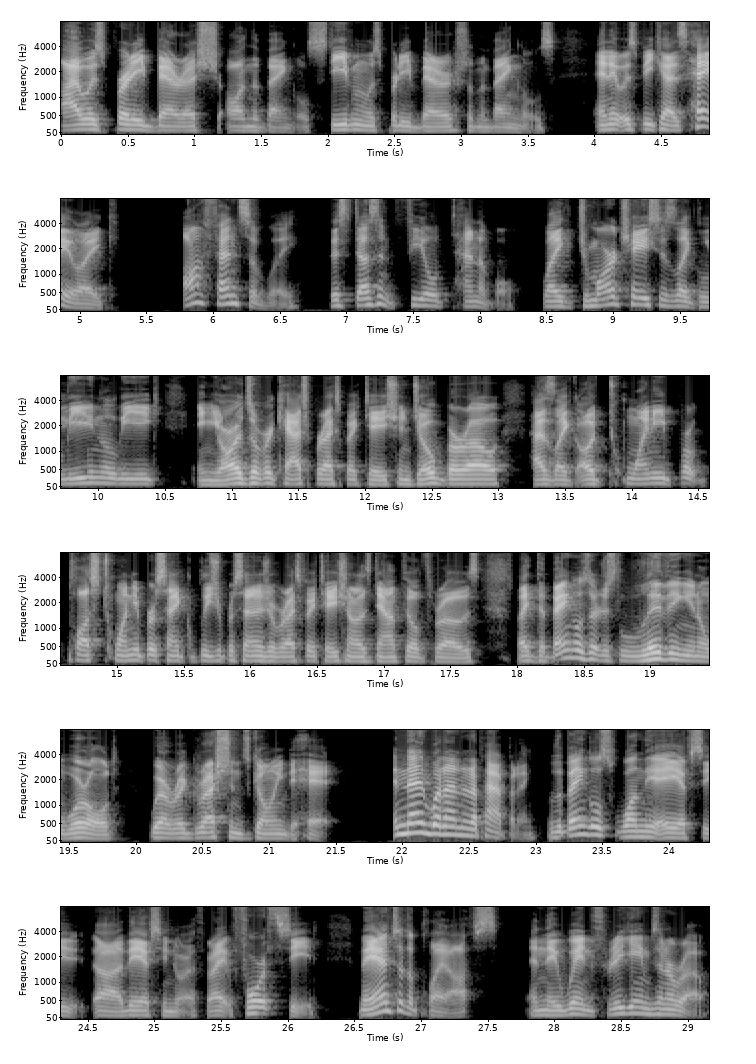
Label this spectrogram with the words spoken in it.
I was pretty bearish on the Bengals. Steven was pretty bearish on the Bengals. And it was because, hey, like offensively, this doesn't feel tenable. Like Ja'Marr Chase is like leading the league in yards over catch per expectation. Joe Burrow has like a 20 plus 20% completion percentage over expectation on his downfield throws. Like the Bengals are just living in a world where regression's going to hit. And then what ended up happening? Well, the Bengals won the AFC, uh, the AFC North, right? Fourth seed. They enter the playoffs and they win three games in a row.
